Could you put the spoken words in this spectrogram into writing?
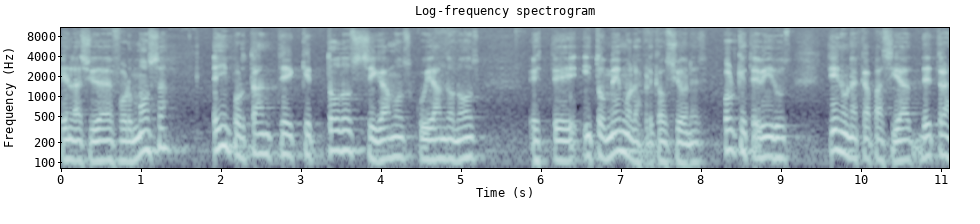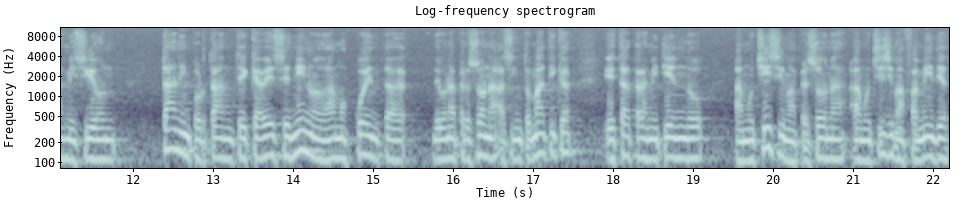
en la ciudad de Formosa, es importante que todos sigamos cuidándonos este, y tomemos las precauciones, porque este virus tiene una capacidad de transmisión tan importante que a veces ni nos damos cuenta de una persona asintomática está transmitiendo a muchísimas personas, a muchísimas familias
